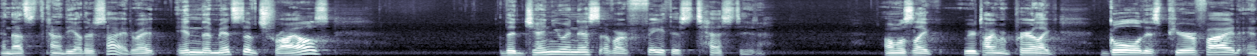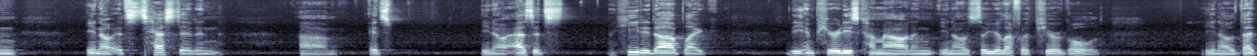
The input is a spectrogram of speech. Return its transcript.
And that's kind of the other side, right? In the midst of trials, the genuineness of our faith is tested. Almost like we were talking about prayer, like gold is purified and, you know, it's tested and um, it's, you know, as it's heated up, like the impurities come out and you know so you're left with pure gold. You know that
